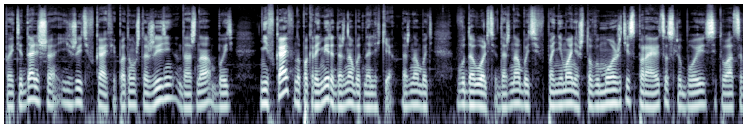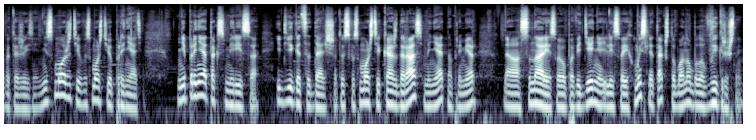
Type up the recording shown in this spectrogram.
пойти дальше и жить в кайфе, потому что жизнь должна быть не в кайф, но, по крайней мере, должна быть налегке, должна быть в удовольствии, должна быть в понимании, что вы можете справиться с любой ситуацией в этой жизни. Не сможете, вы сможете ее принять. не принять, так смириться и двигаться дальше. То есть вы сможете каждый раз менять, например, сценарий своего поведения или своих мыслей так, чтобы оно было выигрышным.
